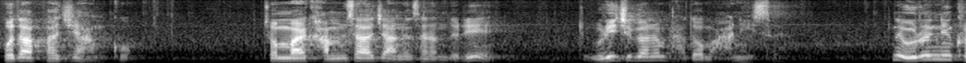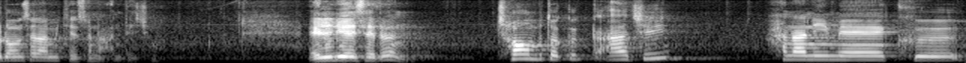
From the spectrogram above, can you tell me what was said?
보답하지 않고 정말 감사하지 않은 사람들이 우리 주변은 봐도 많이 있어요. 근데 우리는 그런 사람이 돼서는 안 되죠. 엘리에셀은 처음부터 끝까지 하나님의 그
